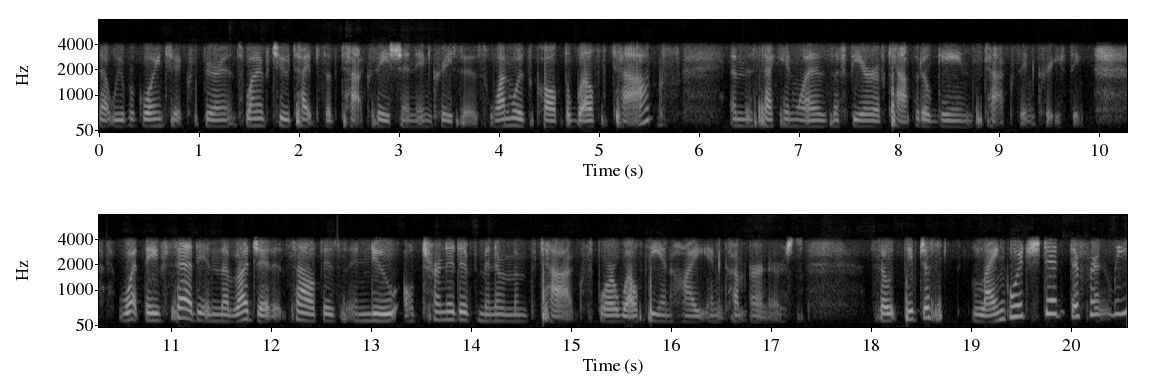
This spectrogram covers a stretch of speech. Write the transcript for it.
that we were going to experience one of two types of taxation increases. One was called the wealth tax, and the second was a fear of capital gains tax increasing. What they've said in the budget itself is a new alternative minimum tax for wealthy and high income earners. So they've just languaged it differently,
